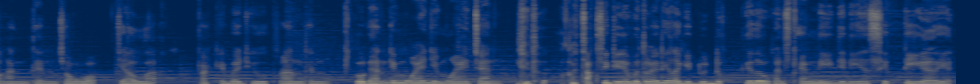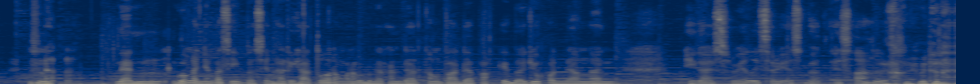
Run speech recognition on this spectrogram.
pengantin cowok Jawa pakai baju pengantin. Gue ganti mukanya mukanya Chen gitu. Kocak sih dia betulnya dia lagi duduk gitu bukan standy jadinya city kali ya. Nah dan gue gak nyangka sih pas yang hari H tuh orang-orang beneran datang pada pakai baju kondangan. You guys really serious about this ah? Beneran.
